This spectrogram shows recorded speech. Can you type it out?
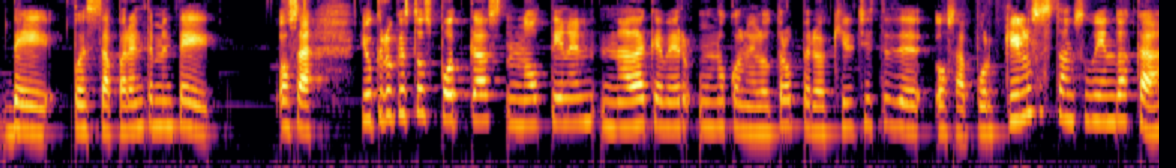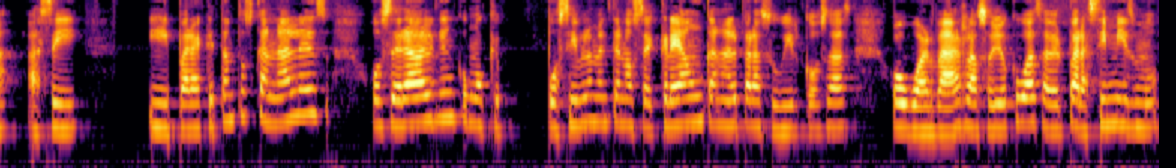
de pues aparentemente o sea, yo creo que estos podcasts no tienen nada que ver uno con el otro, pero aquí el chiste de, o sea, ¿por qué los están subiendo acá así? ¿Y para qué tantos canales? ¿O será alguien como que posiblemente, no sé, crea un canal para subir cosas o guardarlas o yo que voy a saber para sí mismo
